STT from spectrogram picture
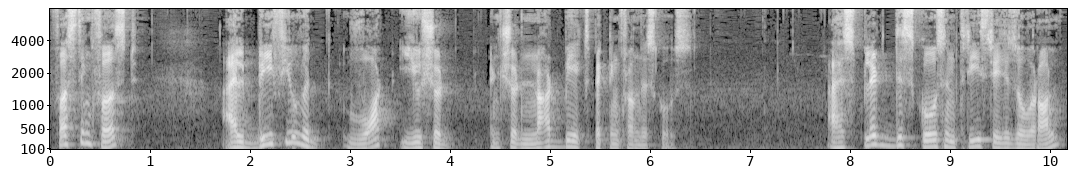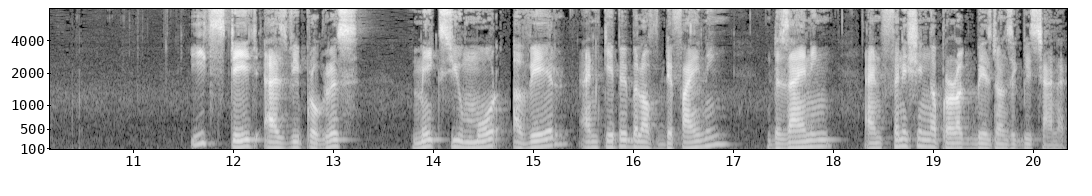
First thing first, I'll brief you with what you should and should not be expecting from this course. I have split this course in three stages overall. Each stage as we progress makes you more aware and capable of defining, designing and finishing a product based on ZigBee standard.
